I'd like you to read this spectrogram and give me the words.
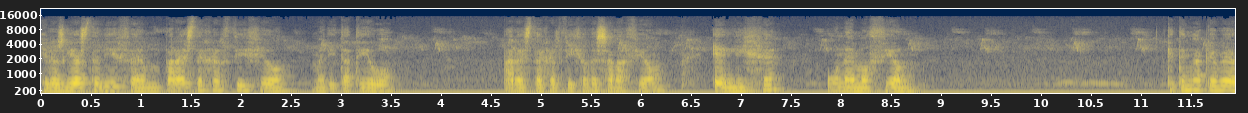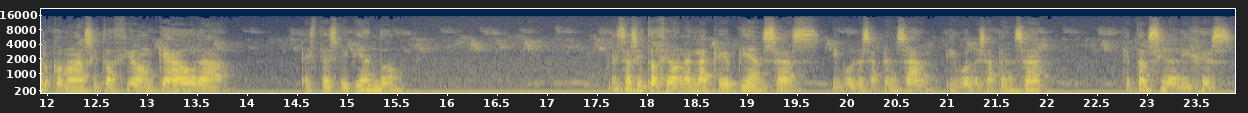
Y los guías te dicen, para este ejercicio meditativo, para este ejercicio de sanación, elige una emoción que tenga que ver con una situación que ahora estés viviendo, esa situación en la que piensas y vuelves a pensar y vuelves a pensar, ¿qué tal si la eliges?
